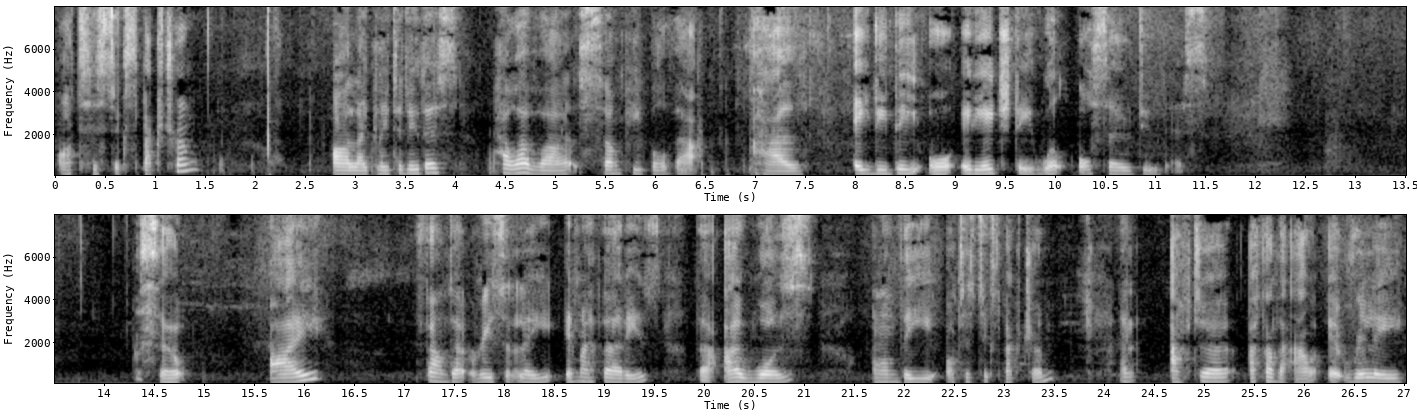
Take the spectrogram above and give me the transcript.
autistic spectrum are likely to do this. However, some people that have ADD or ADHD will also do this. So, I found out recently in my 30s that I was on the autistic spectrum. And after I found that out, it really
